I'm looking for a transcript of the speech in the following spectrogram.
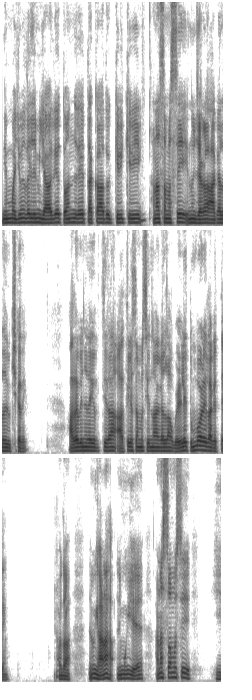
ನಿಮ್ಮ ಜೀವನದಲ್ಲಿ ನಿಮಗೆ ಯಾವುದೇ ತೊಂದರೆ, ತಕಾದು, ಕಿರಿಕಿರಿ, ಹಣ ಸಮಸ್ಯೆ, ಇನ್ನೂ ಜಗಳ ಆಗಲ್ಲ ವೀಕ್ಷಕರೇ. ಆರೋಗ್ಯದಿಂದಾಗಿರ್ತೀರ ಆರ್ಥಿಕ ಸಮಸ್ಯೆ ಇನ್ನೂ ಆಗಲ್ಲ, ಒಳ್ಳೆ, ತುಂಬ ಒಳ್ಳೆಯದಾಗುತ್ತೆ ಹೌದಾ? ನಿಮಗೆ ಹಣ ನಿಮಗೆ ಹಣ ಸಮಸ್ಯೆ ಈ,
